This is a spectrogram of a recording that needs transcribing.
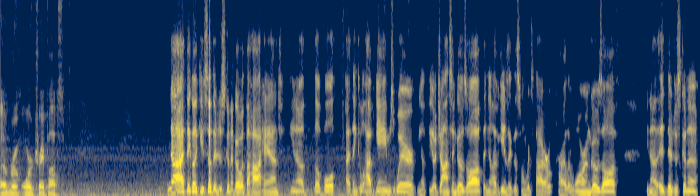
uh, room or Trey Potts? No, I think like you said, they're just going to go with the hot hand. You know, they'll both. I think we'll have games where you know Theo Johnson goes off, then you'll have games like this one where Tyler, Tyler Warren goes off you know, it, they're just gonna,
